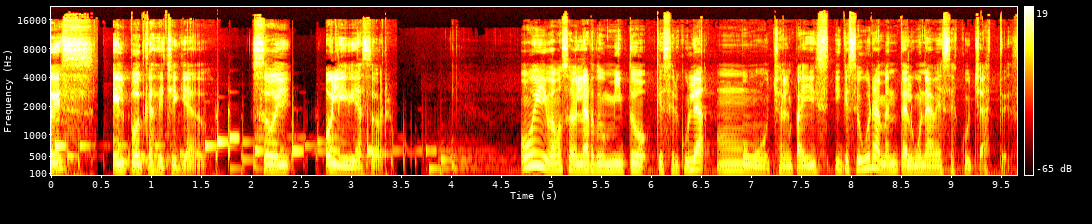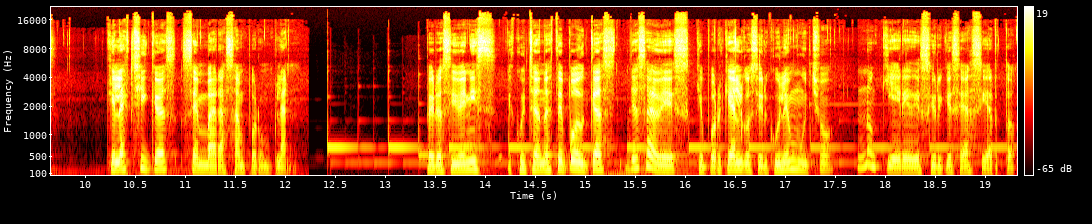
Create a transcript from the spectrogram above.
es el podcast de Chequeado. Soy Olivia Sor. Hoy vamos a hablar de un mito que circula mucho en el país y que seguramente alguna vez escuchaste. Que las chicas se embarazan por un plan. Pero si venís escuchando este podcast, ya sabes que porque algo circule mucho, no quiere decir que sea cierto.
